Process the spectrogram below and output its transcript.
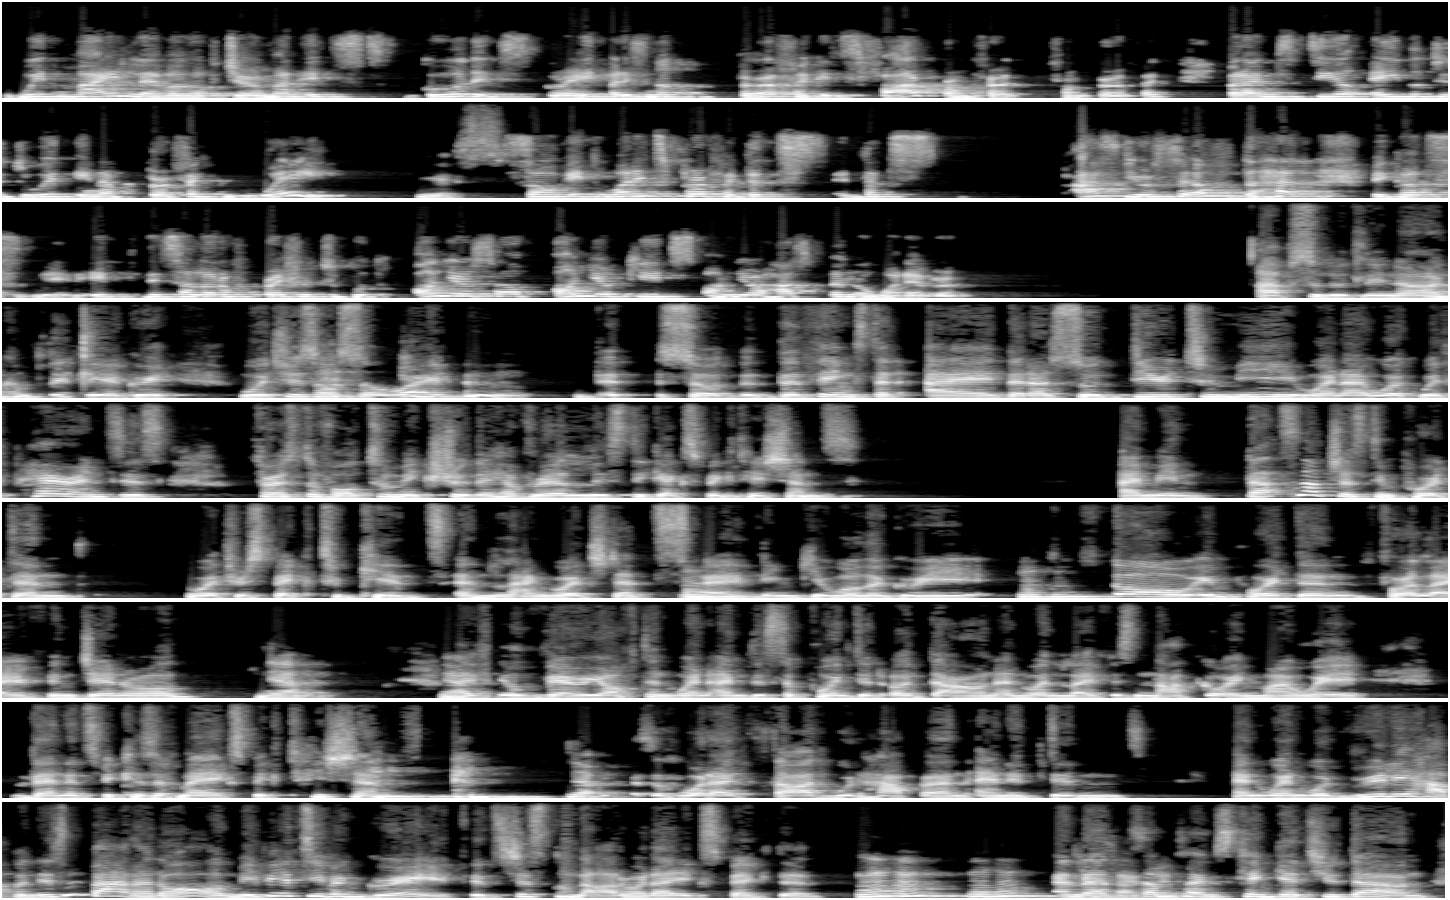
with my level of German. It's good, it's great, but it's not perfect. It's far from from perfect, but I'm still able to do it in a perfect way. Yes. So it what it's perfect. That's that's ask yourself that because yeah. it, it's a lot of pressure to put on yourself, on your kids, on your husband, or whatever. Absolutely. No, I mm. completely agree. Which is also why so the, the things that I that are so dear to me when I work with parents is first of all to make sure they have realistic expectations. I mean, that's not just important with respect to kids and language. That's, mm-hmm. I think you will agree, mm-hmm. so important for life in general. Yeah. yeah. I feel very often when I'm disappointed or down and when life is not going my way, then it's because of my expectations. yeah. because of what I thought would happen and it didn't. And when what really happened isn't bad at all, maybe it's even great. It's just not what I expected. Mm-hmm, mm-hmm, and that exactly. sometimes can get you down.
